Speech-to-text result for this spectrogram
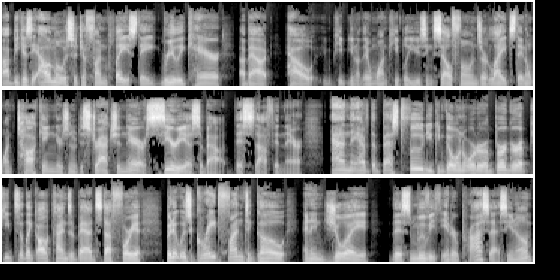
uh, because the Alamo is such a fun place. They really care about how you know they don't want people using cell phones or lights. They don't want talking. There's no distraction. They're serious about this stuff in there, and they have the best food. You can go and order a burger, a pizza, like all kinds of bad stuff for you. But it was great fun to go and enjoy this movie theater process, you know?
